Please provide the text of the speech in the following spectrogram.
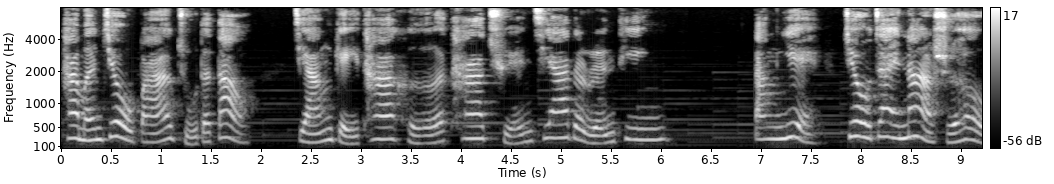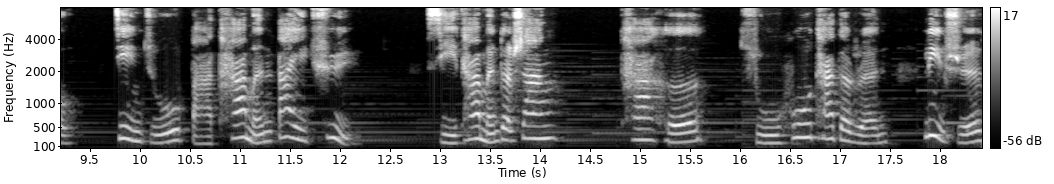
他们就把主的道讲给他和他全家的人听。当夜就在那时候。禁足把他们带去，洗他们的伤。他和属乎他的人立时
